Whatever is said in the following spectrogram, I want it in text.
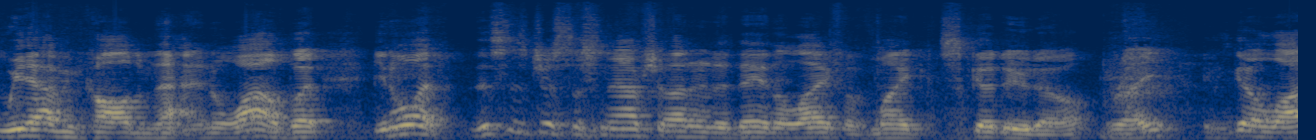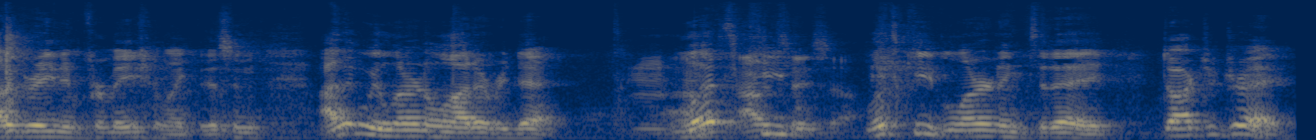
we haven't called him that in a while, but you know what? This is just a snapshot in a day in the life of Mike Scaduto, right? He's got a lot of great information like this, and I think we learn a lot every day. Let's I would keep say so. let's keep learning today. Dr. Dre,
